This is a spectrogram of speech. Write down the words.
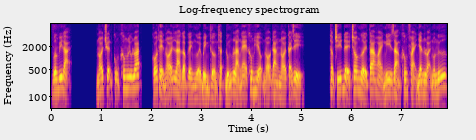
vương vĩ đại. Nói chuyện cũng không lưu loát, có thể nói là gập gành người bình thường thật đúng là nghe không hiểu nó đang nói cái gì. Thậm chí để cho người ta hoài nghi rằng không phải nhân loại ngôn ngữ.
